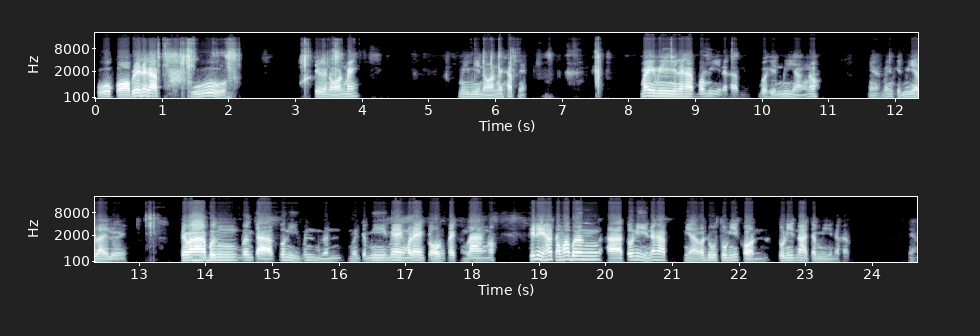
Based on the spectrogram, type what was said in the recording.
โอ้กรอบเลยนะครับโอ้เจอหนอนไหมไม่มีหนอนไหมครับ เนี่ย ไม่มีนะครับบ่มีนะครับบ่เห็นมีอย่างเนาะเนี่ย ไม่เห็นมีอะไรเลย แต่ว่าเบิ่งเบิ่งจากตัวนี้มันเหมือนเหมือนจะมีแมงแมลงเจาะลงไปข้างล่างเนาะที่นี่ครับต้องมาเบิ่งอ่าตัวนี้นะครับ เนี่ยมาดูตัวนี้ก่อนตัวนี้น่าจะมีนะครับ เนี่ย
